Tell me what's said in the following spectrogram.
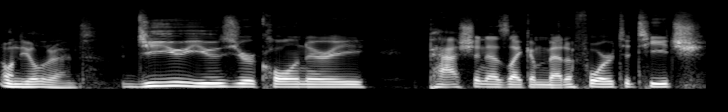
on the other end. Do you use your culinary passion as like a metaphor to teach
